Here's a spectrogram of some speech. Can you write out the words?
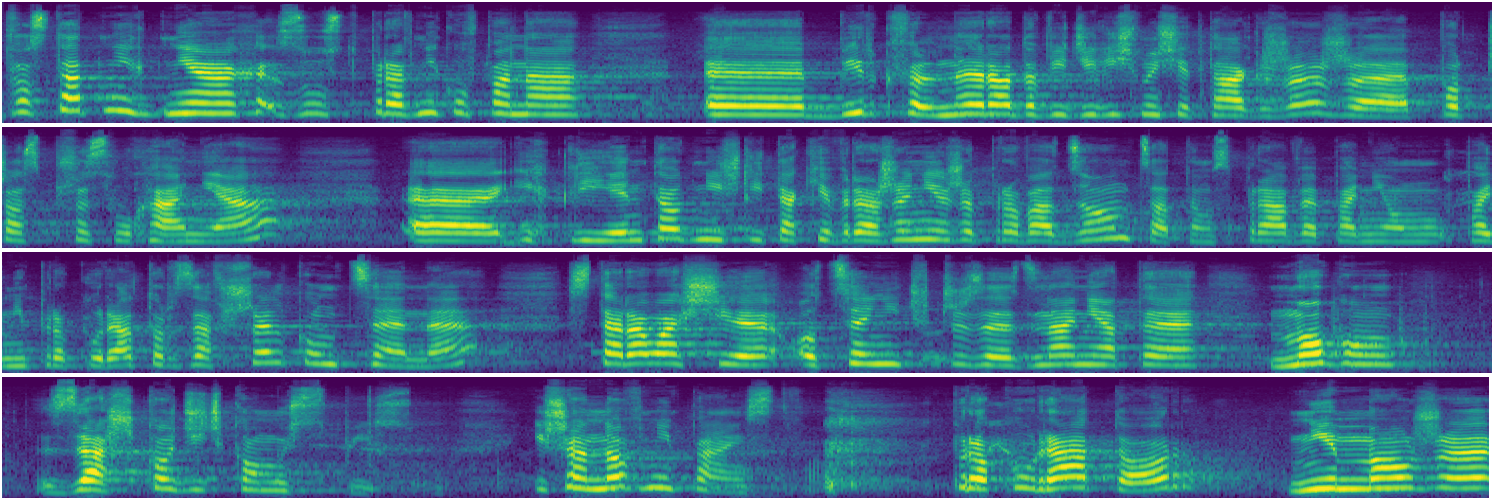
w ostatnich dniach z ust prawników pana e, Birgfellnera dowiedzieliśmy się także, że podczas przesłuchania ich klienta odnieśli takie wrażenie, że prowadząca tę sprawę pani prokurator za wszelką cenę starała się ocenić, czy zeznania te mogą zaszkodzić komuś z PiSu. I szanowni państwo, prokurator nie może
